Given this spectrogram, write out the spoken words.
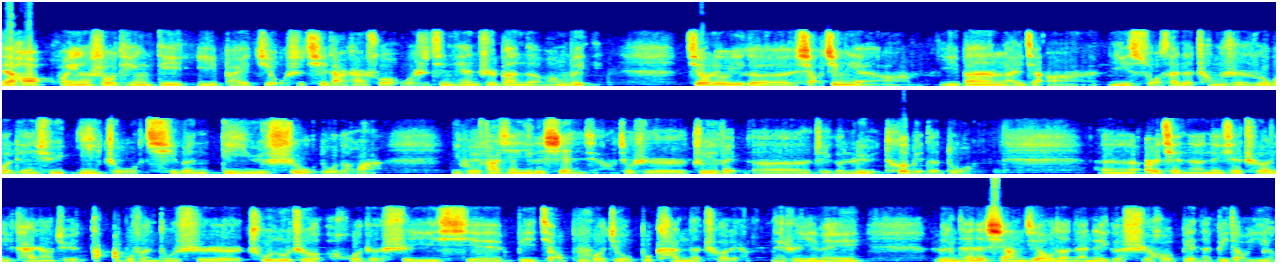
大家好，欢迎收听第一百九十期大咖说，我是今天值班的王威。交流一个小经验啊，一般来讲啊，你所在的城市如果连续一周气温低于十五度的话，你会发现一个现象，就是追尾的这个率特别的多。嗯，而且呢，那些车你看上去大部分都是出租车或者是一些比较破旧不堪的车辆，那是因为。轮胎的橡胶呢，在那个时候变得比较硬，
